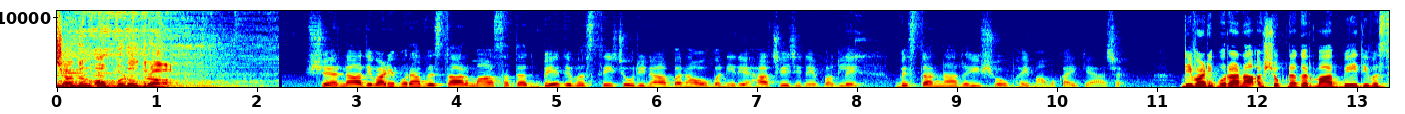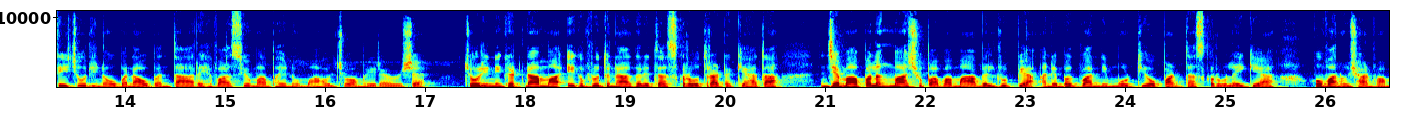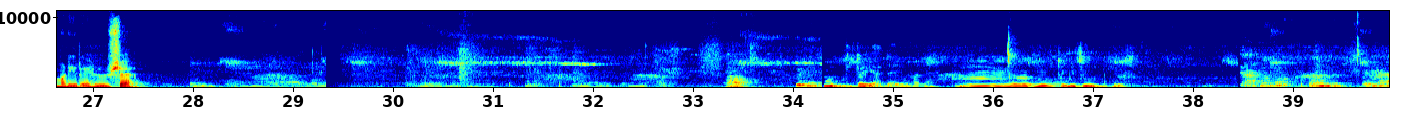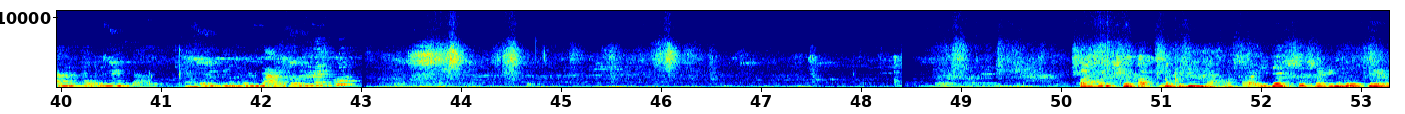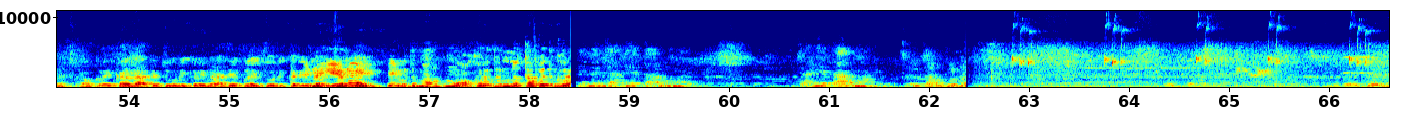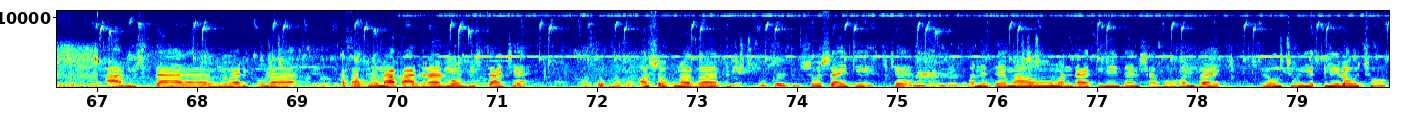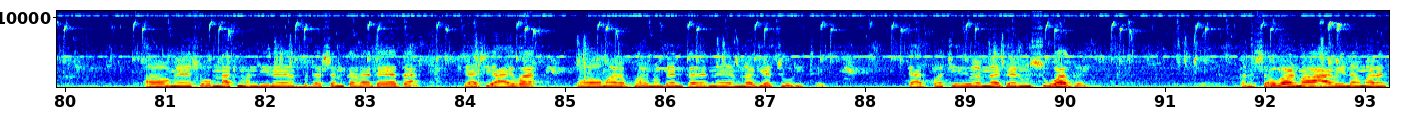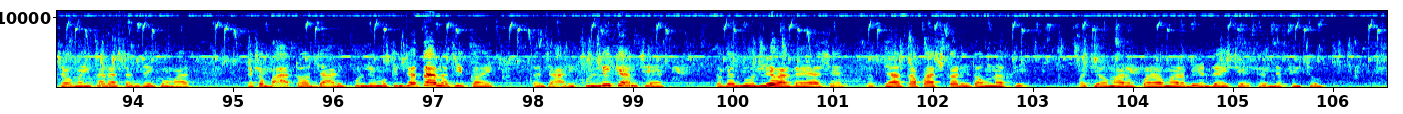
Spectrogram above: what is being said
Channel of Vadodara શહેરના દિવાળીપુરા વિસ્તારમાં સતત બે દિવસથી ચોરીના બનાવો બની રહ્યા છે, જેને પગલે વિસ્તારના રહીશો ભયમાં મુકાઈ ગયા છે. દિવાળીપુરાના અશોકનગરમાં બે દિવસથી ચોરીનો બનાવ બનતા રહેવાસીઓમાં ભયનો માહોલ જોવા મળી રહ્યો છે. ચોરીની ઘટનામાં એક વૃદ્ધના ઘરે તસ્કરો ત્રાટક્યા હતા, જેમાં પલંગમાં છુપાવવામાં આવેલ રૂપિયા અને ભગવાનની મૂર્તિઓ પણ તસ્કરો લઈ ગયા હોવાનું જાણવા મળી રહ્યું છે. મૃત્યુ બી ચોરી છે હવે ગઈકાલ રાતે ચોરી કરીને આજે ફરી ચોરી કરી એ નહીં પેલું તો મારું મોખરો તો નતા આ વિસ્તાર, દિવાળીપુરા જૂના પાદરા રોડ વિસ્તાર છે. અશોકનગર સોસાયટી છે. અને તેમાં હું મંદાકિનીબેન મોહનભાઈ રહું છું, એકલી રહું છું. અમે સોમનાથ મંદિરે દર્શન કરવા ગયા હતા. ત્યાંથી આવ્યા તો અમારા ભાનુબેન કરીને એમના ઘેર ચોરી થઈ. ત્યાર પછી એમના ઘેર હું સુવા ગઈ. અને સવારમાં આવીને અમારા જમાઈ ખરા સંજય કુમાર તો કે બા તો જાળી ખુલ્લી મૂકીને જતા નથી કંઈ. તો જાળી ખુલ્લી કેમ છે? તો કે દૂધ લેવા ગયા છે. તો ત્યાં તપાસ કરી તો હું નથી. પછી અમારા ઉપર અમારા બેન રહે છે તેમને પૂછ્યું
